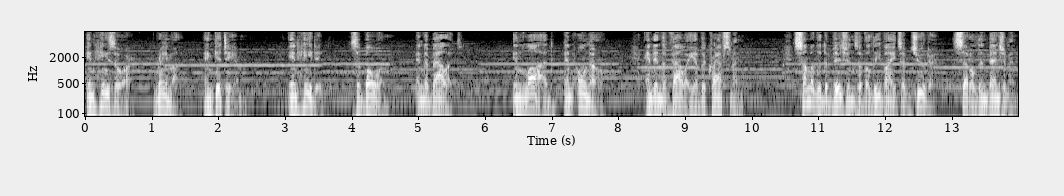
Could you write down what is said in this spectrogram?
in Hazor, Ramah, and Gittaim, in Hadid, Zeboim, and Neballat. in Lod and Ono, and in the valley of the craftsmen. Some of the divisions of the Levites of Judah settled in Benjamin,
